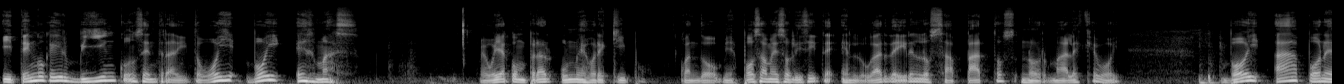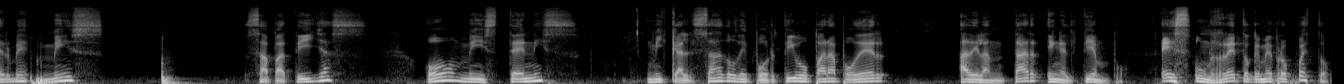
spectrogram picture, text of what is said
y tengo que ir bien concentradito. Voy, voy, es más, me voy a comprar un mejor equipo. Cuando mi esposa me solicite, en lugar de ir en los zapatos normales que voy, voy a ponerme mis zapatillas o mis tenis, mi calzado deportivo para poder adelantar en el tiempo. Es un reto que me he propuesto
